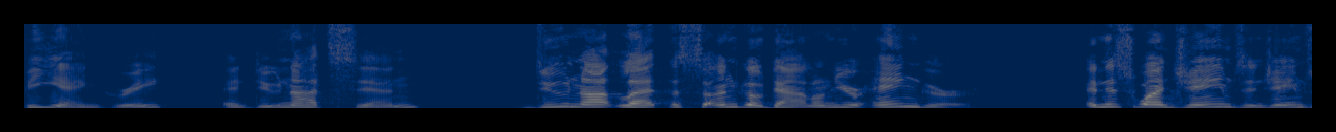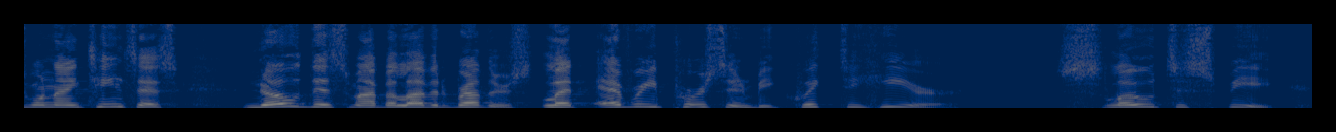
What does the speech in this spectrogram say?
"Be angry and do not sin. Do not let the sun go down on your anger." And this is why James in James 1:19 says, "Know this, my beloved brothers, let every person be quick to hear, slow to speak,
